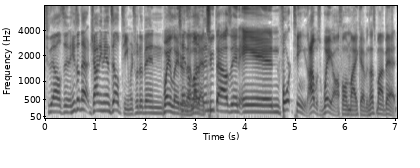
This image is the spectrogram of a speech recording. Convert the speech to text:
2000. He's on that Johnny Manziel team, which would have been way later 10, than that. My bad. 2014. I was way off on Mike Evans. That's my bad.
